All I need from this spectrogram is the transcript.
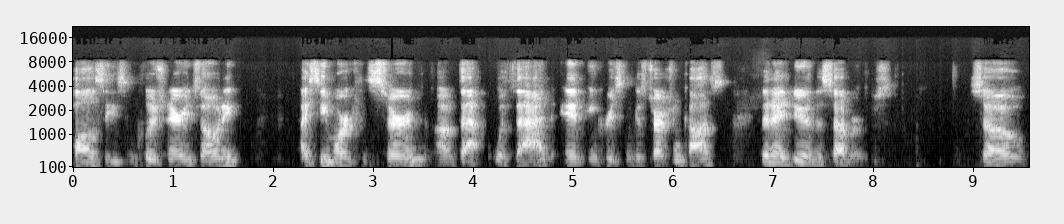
policies, inclusionary zoning. I see more concern of that with that and increasing construction costs than I do in the suburbs. So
